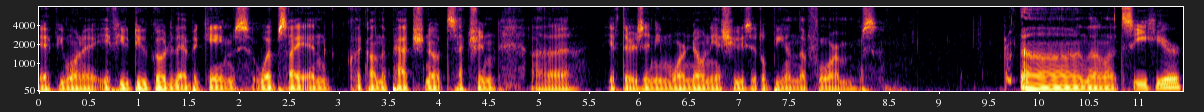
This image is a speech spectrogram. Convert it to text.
If you want to, if you do go to the Epic Games website and click on the patch notes section, uh, if there's any more known issues, it'll be in the forums. Uh, then let's see here.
